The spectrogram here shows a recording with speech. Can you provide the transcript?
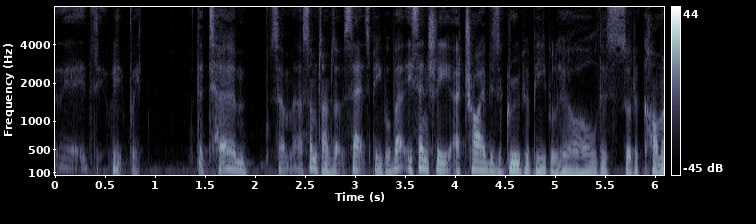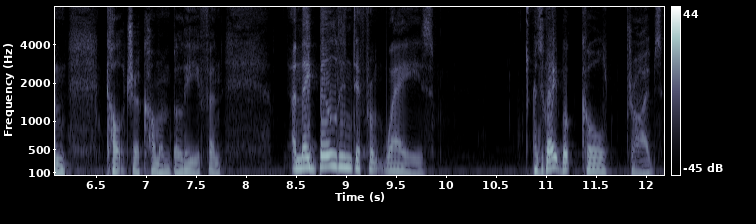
the term sometimes upsets people, but essentially, a tribe is a group of people who hold this sort of common culture, common belief, and and they build in different ways. There's a great book called Tribes,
